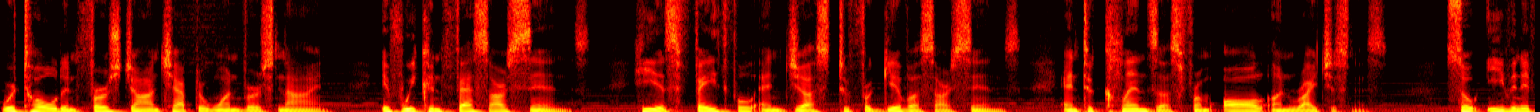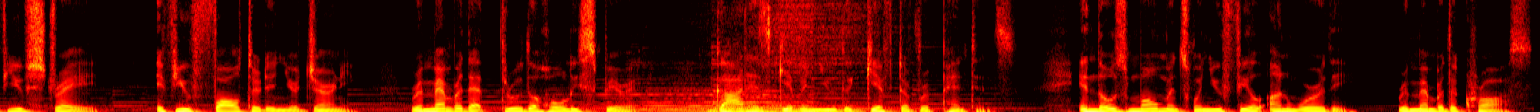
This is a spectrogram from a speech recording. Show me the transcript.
We're told in 1 John chapter 1 verse 9, if we confess our sins, he is faithful and just to forgive us our sins and to cleanse us from all unrighteousness. So even if you've strayed, if you've faltered in your journey, remember that through the Holy Spirit, God has given you the gift of repentance. In those moments when you feel unworthy, remember the cross.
